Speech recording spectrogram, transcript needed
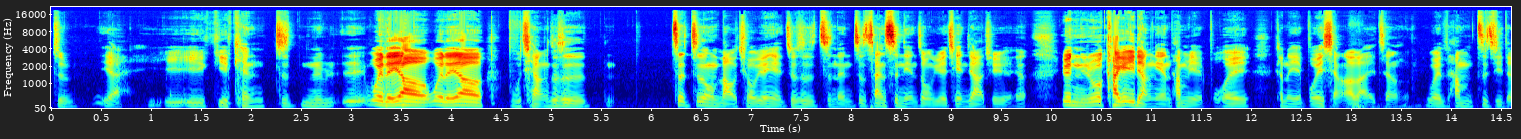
就 yeah，you you you can 只为了要为了要补强，就是这这种老球员，也就是只能这三四年这种约签下去，因为你如果开个一两年，他们也不会，可能也不会想要来这样，为他们自己的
